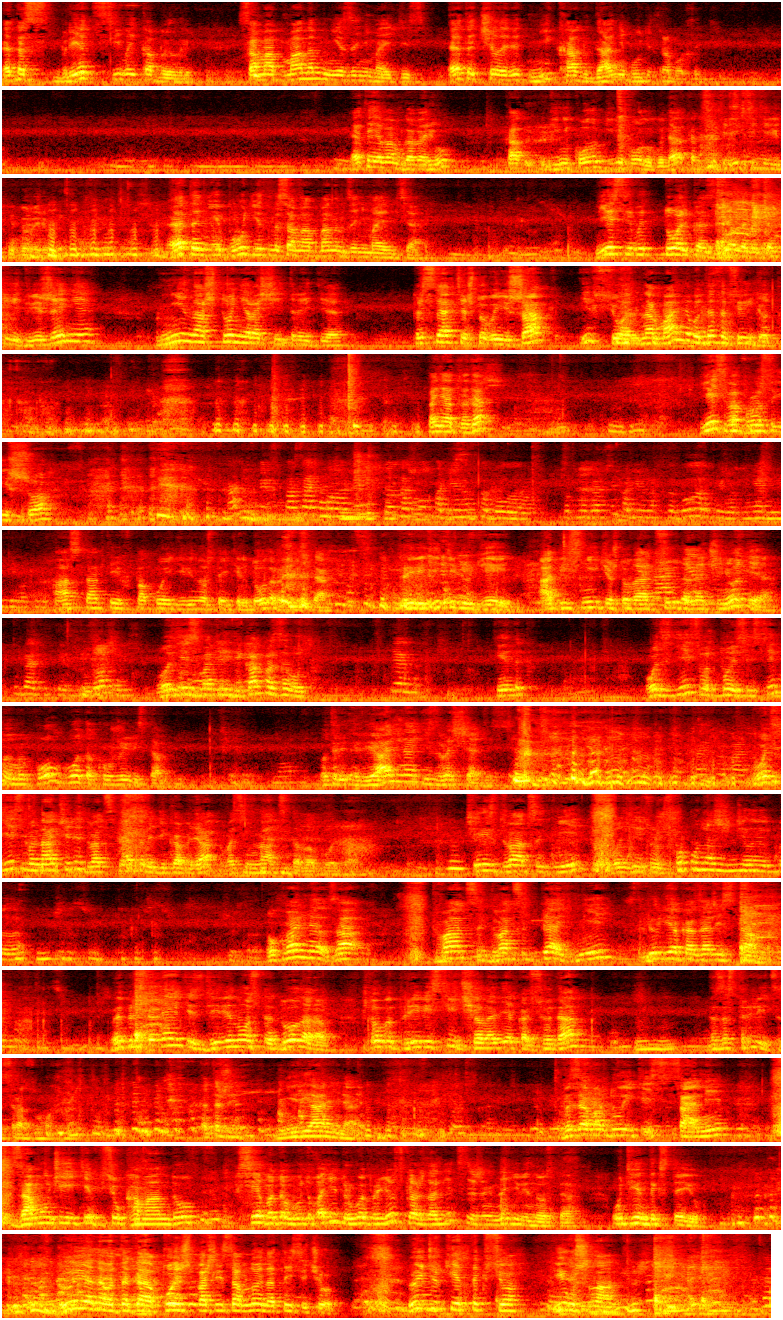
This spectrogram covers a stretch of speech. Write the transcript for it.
Это бред сивой кобылы. Самообманом не занимайтесь. Этот человек никогда не будет работать. Это я вам говорю, как гинеколог гинекологу, да, как сетевик сетевику говорю. Это не будет, мы самообманом занимаемся. Если вы только сделали такие движения, Ни на что не рассчитывайте. Представьте, что вы и шаг, и все. Нормально вот это все идет. Понятно, да? Есть вопросы еще? Как теперь спасать положение, кто зашел по 90 долларов? Вот мы зашли по 90 долларов, и вот меня люди вот Оставьте их в покое 90 этих долларов всегда. Приведите людей. Объясните, что вы отсюда начнете. Куда теперь? Вот здесь смотрите, как вас зовут? Тем, Индек. Вот здесь, вот той системой мы полгода кружились там. Вот ре- реально извращались. Вот здесь мы начали 25 декабря 2018 года. Через 20 дней, вот здесь уже сколько у нас человек было? Буквально за 20-25 дней люди оказались там. Вы представляете, с 90 долларов, чтобы привести человека сюда, да застрелиться сразу можно. Это же нереально. Вы замордуетесь сами, замучаете всю команду, все потом будут уходить, другой придет, скажет, а где ты же на 90? У индекс стою. Ну и она вот такая, хочешь, пошли со мной на тысячу. Выдерки, так все. И ушла.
